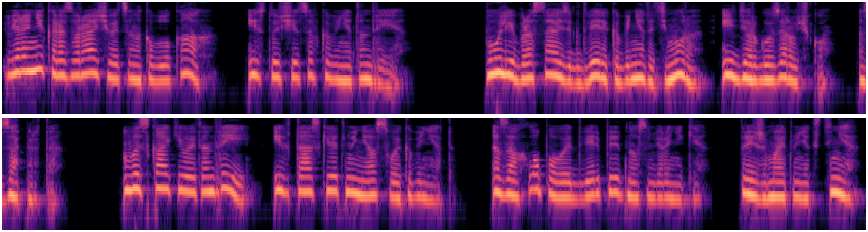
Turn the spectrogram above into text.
Вероника разворачивается на каблуках и стучится в кабинет Андрея. Пулей бросаюсь к двери кабинета Тимура и дергаю за ручку. Заперто. Выскакивает Андрей и втаскивает меня в свой кабинет. Захлопывает дверь перед носом Вероники. Прижимает меня к стене.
